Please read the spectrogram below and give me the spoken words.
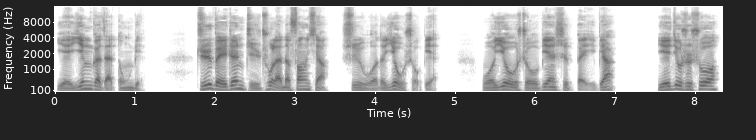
也应该在东边。指北针指出来的方向是我的右手边，我右手边是北边，也就是说，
